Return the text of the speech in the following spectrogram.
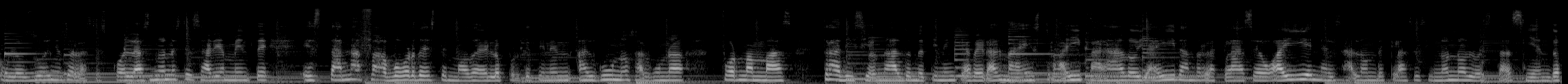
o los dueños de las escuelas no necesariamente están a favor de este modelo porque tienen algunos alguna forma más tradicional donde tienen que ver al maestro ahí parado y ahí dando la clase o ahí en el salón de clases y no, no lo está haciendo.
